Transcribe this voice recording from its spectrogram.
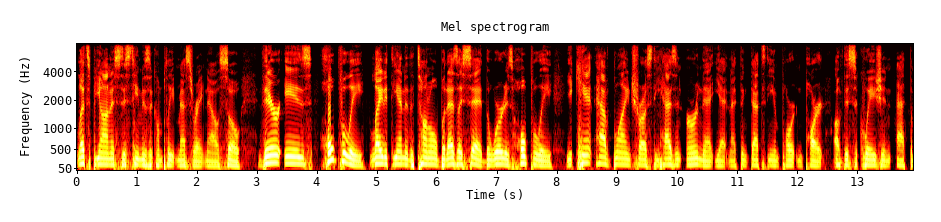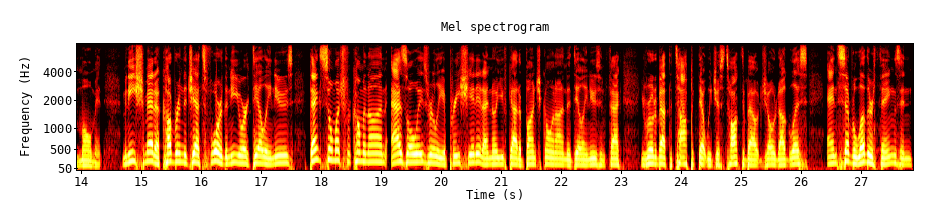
let's be honest, this team is a complete mess right now. So there is hopefully light at the end of the tunnel, but as I said, the word is hopefully. You can't have blind trust. He hasn't earned that yet, and I think that's the important part of this equation at the moment. Manish Mehta covering the Jets for the New York Daily News. Thanks so much for coming on. As always, really appreciate it. I know you've got a bunch going on in the Daily News. In fact, you wrote about the topic that we just talked about, Joe Douglas, and several other things, and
